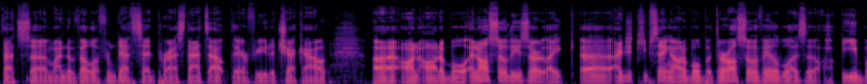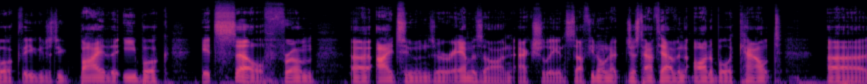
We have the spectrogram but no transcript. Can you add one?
That's uh, my novella from Death's Head Press. That's out there for you to check out uh, on Audible. And also, these are like uh, I just keep saying Audible, but they're also available as an ebook that you can just buy the ebook itself from uh, iTunes or Amazon, actually, and stuff. You don't just have to have an Audible account uh,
